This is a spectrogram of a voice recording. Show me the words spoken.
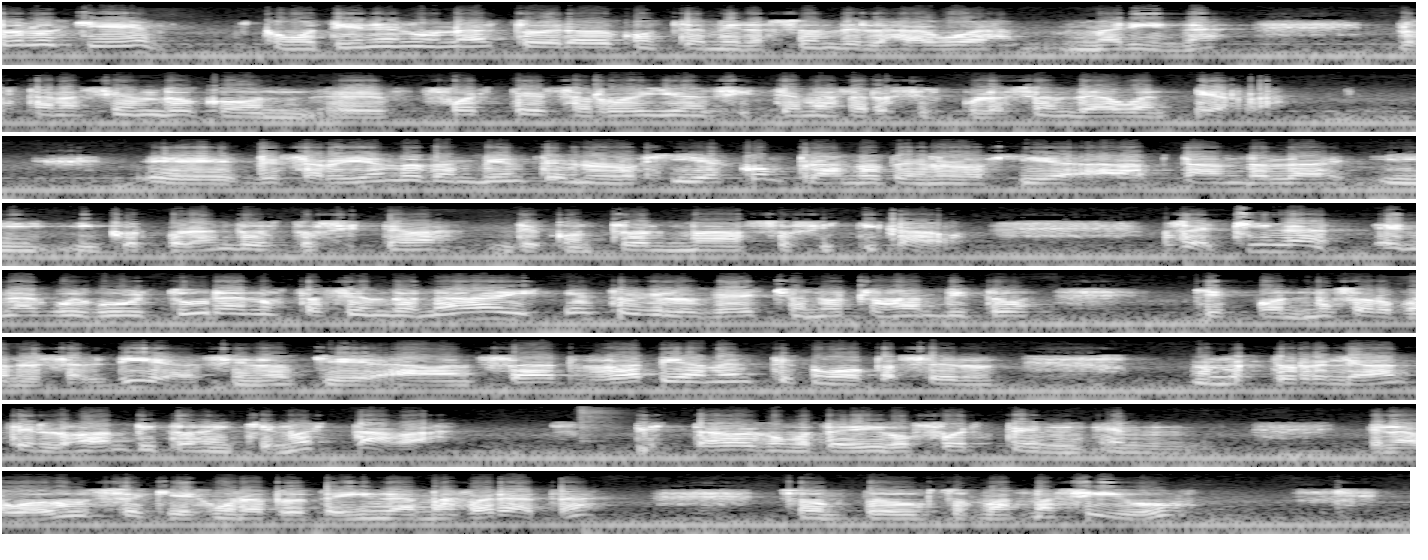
solo que como tienen un alto grado de contaminación de las aguas marinas, lo están haciendo con eh, fuerte desarrollo en sistemas de recirculación de agua en tierra. Eh, desarrollando también tecnologías, comprando tecnología, adaptándola y incorporando estos sistemas de control más sofisticados. O sea, China en acuicultura no está haciendo nada distinto que lo que ha hecho en otros ámbitos, que es no solo ponerse al día, sino que avanzar rápidamente como para ser un actor relevante en los ámbitos en que no estaba. Estaba, como te digo, fuerte en, en, en agua dulce, que es una proteína más barata, son productos más masivos,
